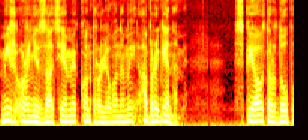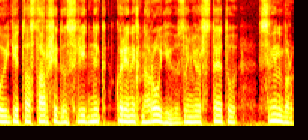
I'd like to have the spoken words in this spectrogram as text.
між організаціями, контрольованими аборигенами. Співавтор доповіді та старший дослідник корінних народів з університету Свінберг,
